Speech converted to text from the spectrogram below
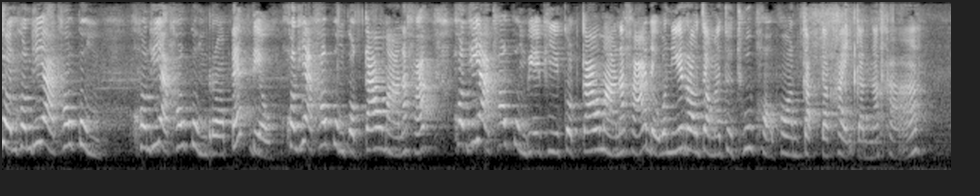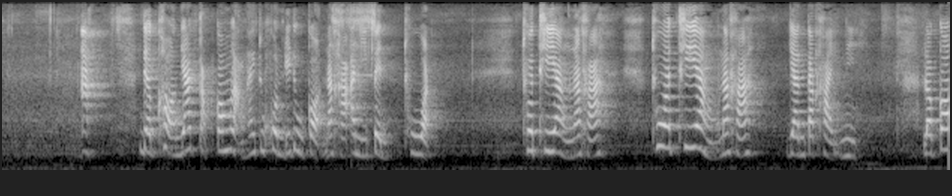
ส่วนคนที่อยากเข้ากลุ่ม คนที่อยากเข้ากลุ่มรอแป๊บเดียว คนที่อยากเข้ากลุ่มกดเก้ามานะคะ คนที่อยากเข้ากลุ่ม VIP กดเก้ามานะคะ เดี๋ยววันนี้เราจะมาจุดธูปขอพรกับตะไคร่กันนะคะอะเดี๋ยวขออนุญาตกลับกล้องหลังให้ทุกคนได้ดูก่อนนะคะ อันนี้เป็นทวด ทั่วเที่ยงนะคะทั่วเที่ยงนะคะ ยันตะไคร่นี่ แล้วก็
